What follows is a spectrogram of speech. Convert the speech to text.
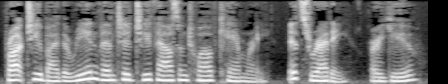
Brought to you by the reinvented 2012 Camry. It's ready. Are you?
